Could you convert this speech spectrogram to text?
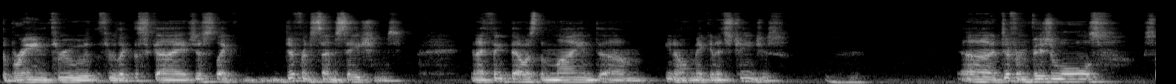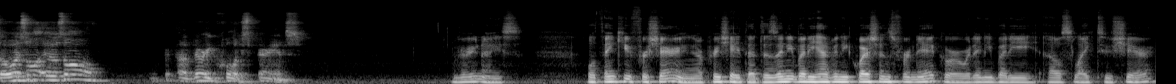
the brain through, through like the sky, just like different sensations. And I think that was the mind, um, you know, making its changes. Mm-hmm. Uh, different visuals. So it was all, it was all a very cool experience. Very nice. Well, thank you for sharing. I appreciate that. Does anybody have any questions for Nick or would anybody else like to share?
